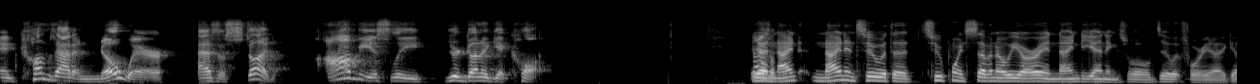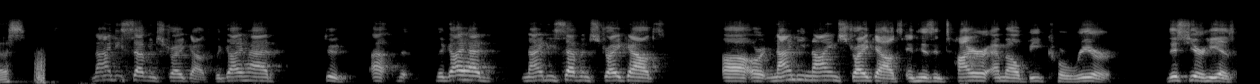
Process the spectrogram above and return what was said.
and comes out of nowhere as a stud. Obviously, you're gonna get caught. Yeah, nine nine and two with a two point seven oh ERA and ninety innings will do it for you, I guess. Ninety seven strikeouts. The guy had, dude. Uh, the, the guy had ninety seven strikeouts, uh, or ninety nine strikeouts in his entire MLB career. This year he has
